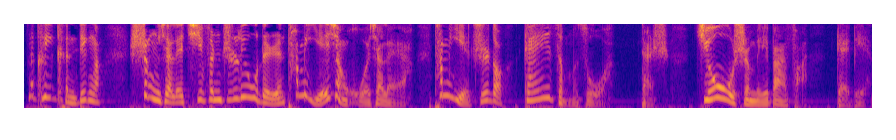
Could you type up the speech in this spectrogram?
那可以肯定啊，剩下来七分之六的人，他们也想活下来啊，他们也知道该怎么做啊，但是就是没办法改变，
